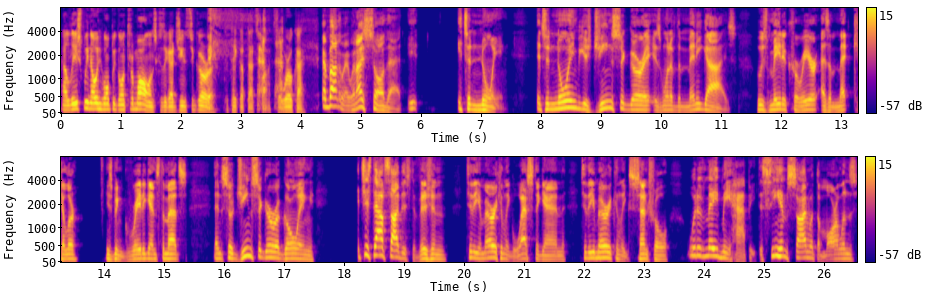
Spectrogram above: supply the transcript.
At least we know he won't be going to the Marlins because they got Jean Segura to take up that spot. So we're okay. And by the way, when I saw that, it it's annoying. It's annoying because Jean Segura is one of the many guys who's made a career as a Met killer. He's been great against the Mets. And so Jean Segura going just outside this division to the American League West again, to the American League Central, would have made me happy. To see him sign with the Marlins,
